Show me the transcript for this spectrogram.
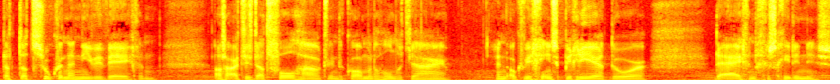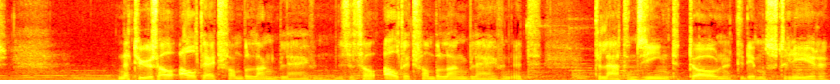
Dat, dat zoeken naar nieuwe wegen. Als artiest dat volhoudt in de komende honderd jaar... en ook weer geïnspireerd door de eigen geschiedenis... Natuur zal altijd van belang blijven. Dus het zal altijd van belang blijven het te laten zien, te tonen, te demonstreren.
